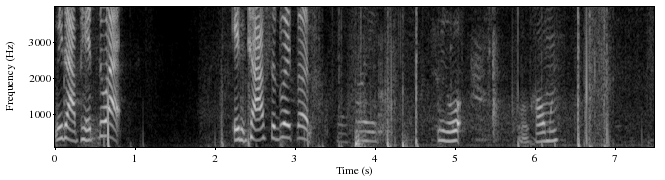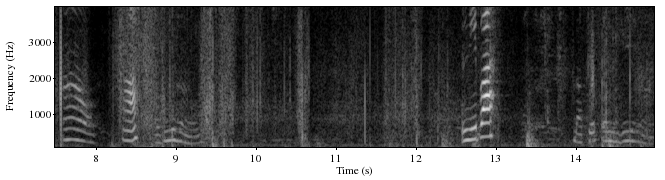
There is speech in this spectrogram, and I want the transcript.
มีดาบเพชรด้วย เอ็นชาร์ซะด้วยเติ้ลของใครไม่รู้ ของเขามั้ง อ้าว ฮะของพี่หาย อันนี้ปะดาบเพชรอันนี้พี่หาย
